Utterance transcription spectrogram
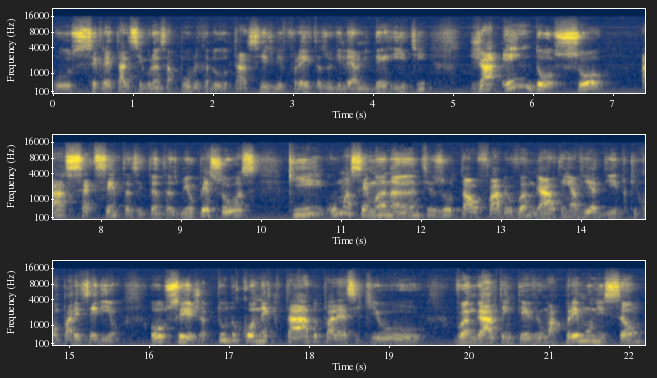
o secretário de Segurança Pública do Tarcísio de Freitas, o Guilherme Derrite, já endossou as 700 e tantas mil pessoas que uma semana antes o tal Fábio Van Garten havia dito que compareceriam. Ou seja, tudo conectado, parece que o Van Garten teve uma premonição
